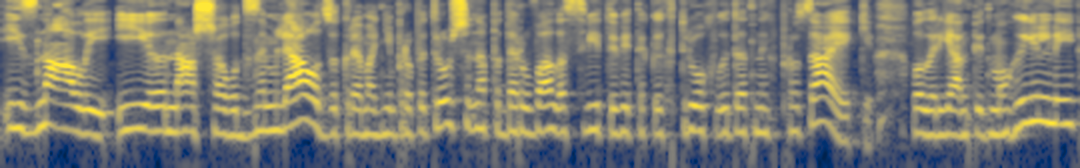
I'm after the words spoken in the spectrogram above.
і знали. І наша от земля, от зокрема Дніпропетровщина, подарувала світові таких трьох видатних прозаїків: Валеріан Підмогильний,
